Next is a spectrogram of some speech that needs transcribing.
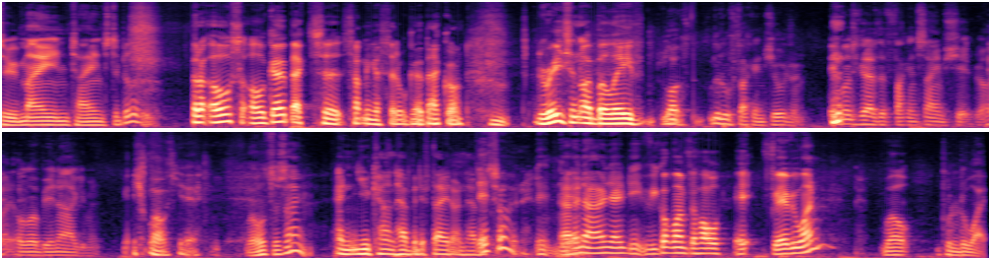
to maintain stability. But I also, I'll go back to something I said. I'll go back on. The reason I believe, Like little fucking children. Everyone's got to have the fucking same shit, right? Or there'll be an argument. well, yeah, Well, it's the same. and you can't have it if they don't have That's it. That's right. No, Yeah. no, no. If you got one for the whole eh, for everyone, well, put it away.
